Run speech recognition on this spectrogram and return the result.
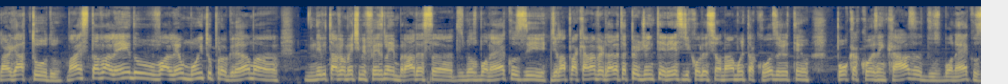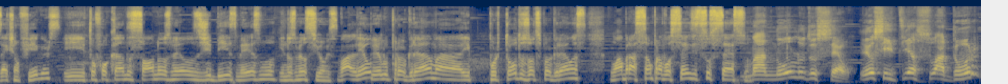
largar tudo, mas tá valendo, valeu valeu muito o programa inevitavelmente me fez lembrar dessa dos meus bonecos e de lá para cá, na verdade, até perdi o interesse de colecionar muita coisa. Eu já tenho pouca coisa em casa dos bonecos, action figures, e tô focando só nos meus gibis mesmo e nos meus filmes. Valeu pelo programa e por todos os outros programas. Um abração para vocês e sucesso. Manolo do céu, eu senti a sua dor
